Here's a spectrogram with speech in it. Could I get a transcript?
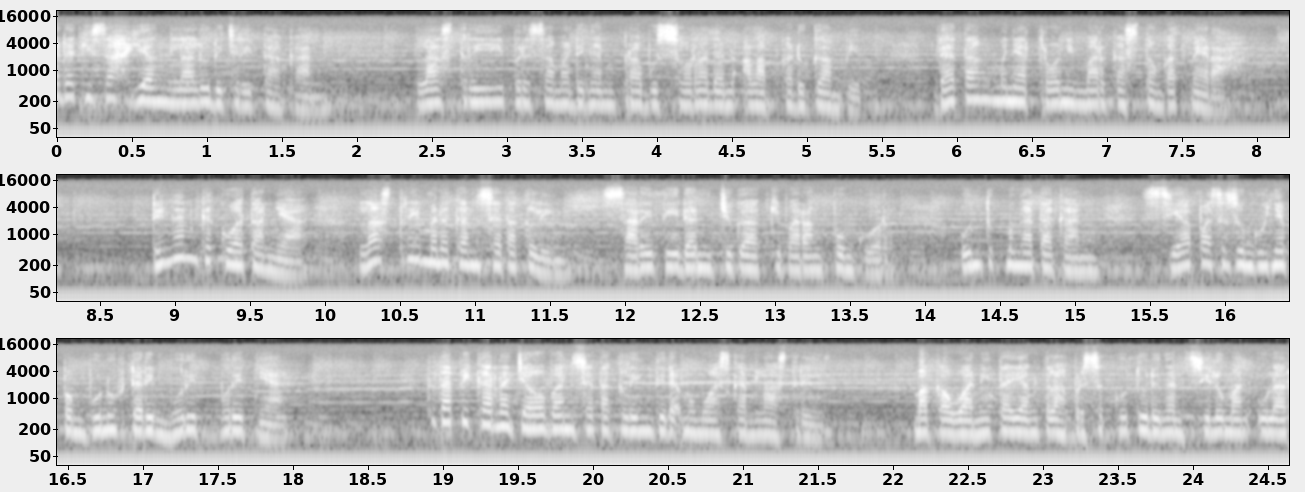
Pada kisah yang lalu diceritakan, Lastri bersama dengan Prabu Sora dan Alap Kadu Gampit datang menyatroni markas tongkat merah. Dengan kekuatannya, Lastri menekan Setakeling, Sariti dan juga Kiparang Pungkur untuk mengatakan siapa sesungguhnya pembunuh dari murid-muridnya. Tetapi karena jawaban Setakeling tidak memuaskan Lastri, maka wanita yang telah bersekutu dengan siluman ular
